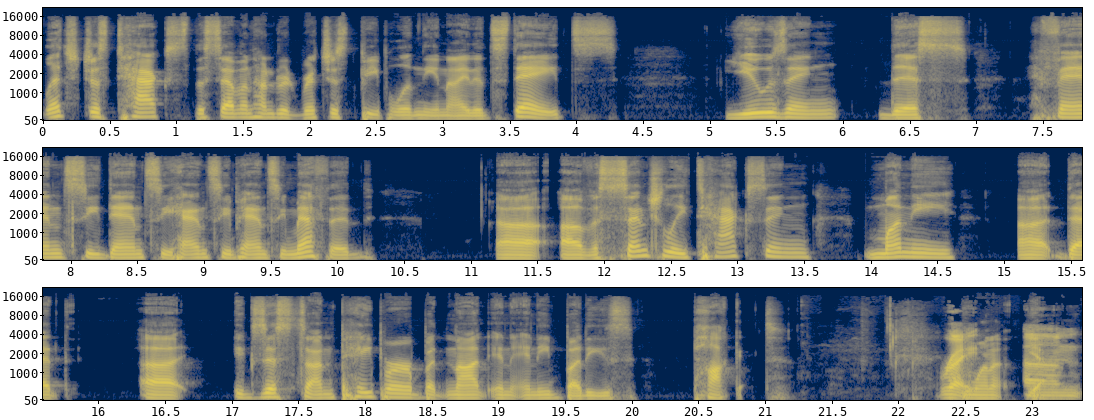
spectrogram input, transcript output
Let's just tax the 700 richest people in the United States using this fancy dancy hancy pancy method uh, of essentially taxing money uh, that uh, exists on paper but not in anybody's pocket. Right. Wanna, yeah. Um,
